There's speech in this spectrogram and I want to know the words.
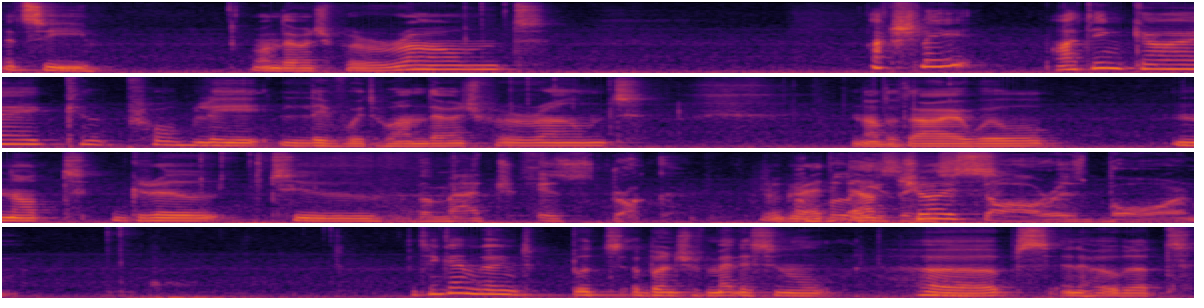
Let's see. One damage per round. Actually, I think I can probably live with one damage per round. Now that I will not grow to The match is struck. regret a that choice. star is born. I think I'm going to put a bunch of medicinal herbs in the hope that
